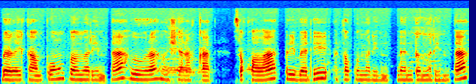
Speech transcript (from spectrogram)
Balai kampung pemerintah lurah masyarakat sekolah pribadi atau pemerintah dan pemerintah.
